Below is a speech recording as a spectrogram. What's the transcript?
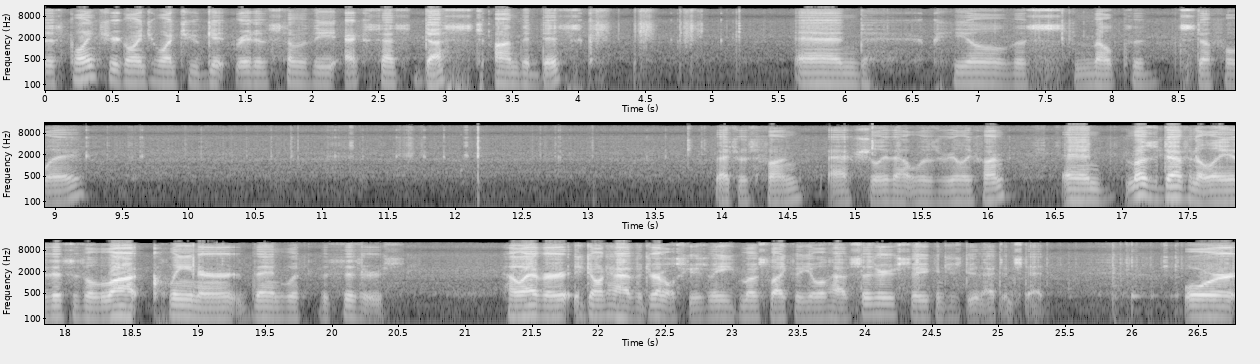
This point, you're going to want to get rid of some of the excess dust on the disc. And peel this melted stuff away. That was fun. Actually, that was really fun. And most definitely, this is a lot cleaner than with the scissors. However, if you don't have a Dremel, excuse me, most likely you will have scissors, so you can just do that instead. Or.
